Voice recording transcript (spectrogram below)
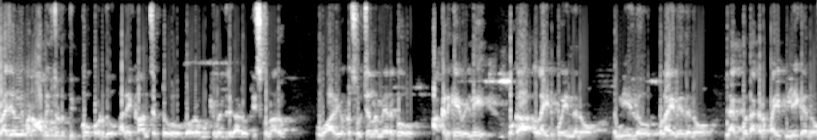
ప్రజల్ని మన ఆఫీస్ చుట్టూ తిప్పుకోకూడదు అనే కాన్సెప్ట్ గౌరవ ముఖ్యమంత్రి గారు తీసుకున్నారు. వారి యొక్క సూచనల మేరకు అక్కడికే వెళ్ళి ఒక లైట్ పోయిందనో నీళ్ళు కుళాయి లేదనో లేకపోతే అక్కడ పైప్ లీక్ అనో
